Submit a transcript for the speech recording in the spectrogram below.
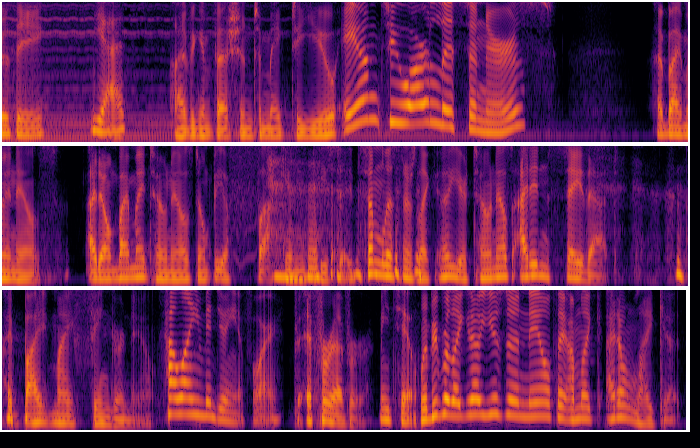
Ruthie, Yes. I have a confession to make to you and to our listeners. I bite my nails. I don't bite my toenails. Don't be a fucking piece of. Some listeners like, oh, your toenails. I didn't say that. I bite my fingernails How long you been doing it for? Forever. Me too. When people are like, you know, use a nail thing, I'm like, I don't like it.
